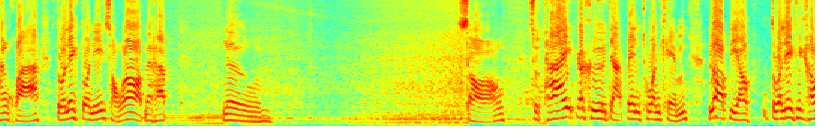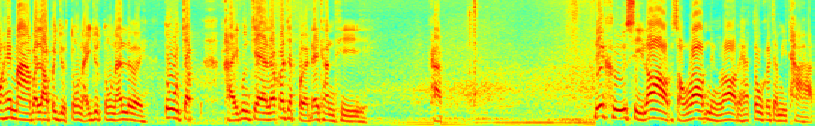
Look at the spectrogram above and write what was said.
ทางขวาตัวเลขตัวนี้สองรอบนะครับห 2สองสุดท้ายก็คือจะเป็นทวนเข็มรอบเดียว ตัวเลขที่เขาให้มาว่าเราไปหยุดตรงไหนหยุดตรงนั้นเลย ตู้จะไขกุญแจแล้วก็จะเปิดได้ทันทีครับ นี่คือ 4 รอบ 2 รอบ 1 รอบนะฮะตู้ก็จะมีถาด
